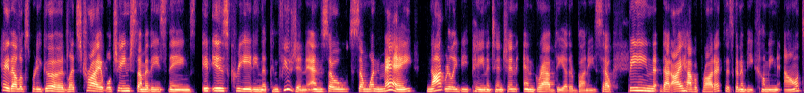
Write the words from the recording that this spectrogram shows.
hey, that looks pretty good. Let's try it. We'll change some of these things. It is creating the confusion. And so someone may not really be paying attention and grab the other bunny. So, being that I have a product that's going to be coming out,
